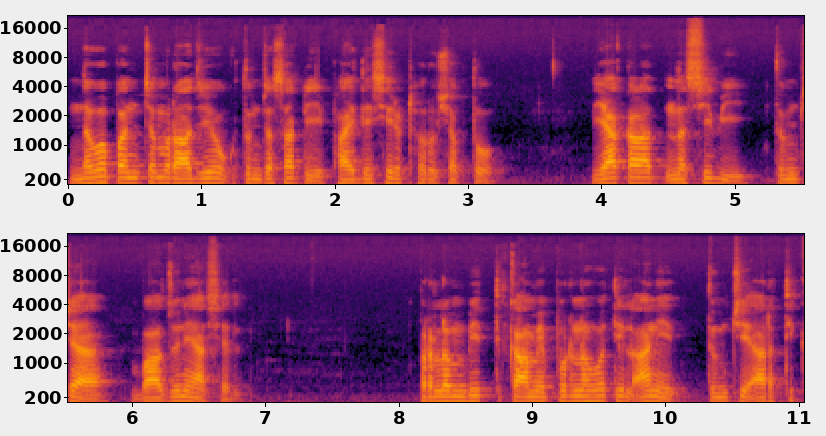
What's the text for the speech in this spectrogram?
नवपंचम राजयोग तुमच्यासाठी फायदेशीर ठरू शकतो. या काळात नशिबी तुमच्या बाजूने असेल. प्रलंबित कामे पूर्ण होतील आणि तुमची आर्थिक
